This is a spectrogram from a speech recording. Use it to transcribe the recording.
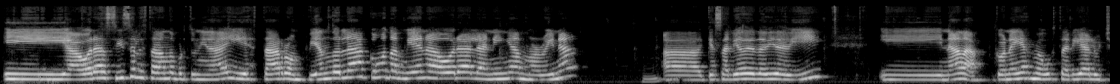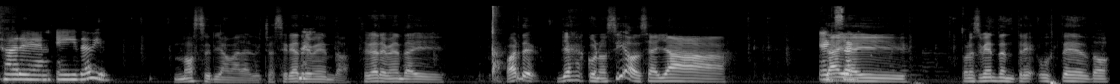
Y ahora sí se le está dando oportunidad y está rompiéndola, como también ahora la niña Marina, ah, que salió de WWE. Y nada, con ellas me gustaría luchar en AEW. No sería mala lucha, sería tremenda. sería tremenda ahí. Aparte, viejas conocidas, o sea, ya. Ya hay ahí conocimiento entre ustedes dos.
